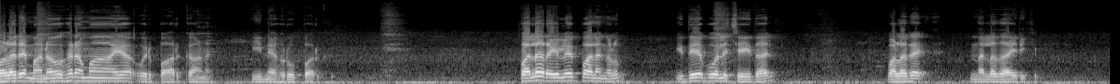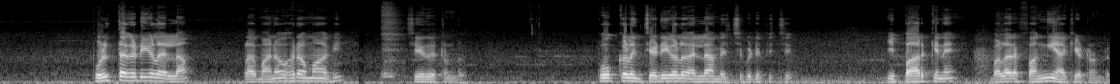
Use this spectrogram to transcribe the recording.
വളരെ മനോഹരമായ ഒരു പാർക്കാണ് ഈ നെഹ്റു പാർക്ക്. പല റെയിൽവേ പാലങ്ങളും ഇതേപോലെ ചെയ്താൽ വളരെ നല്ലതായിരിക്കും. പുൽത്തകടികളെല്ലാം വളരെ മനോഹരമാക്കി ചെയ്തിട്ടുണ്ട്. പൂക്കളും ചെടികളും എല്ലാം വെച്ച് പിടിപ്പിച്ച് ഈ പാർക്കിനെ വളരെ ഭംഗിയാക്കിയിട്ടുണ്ട്.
